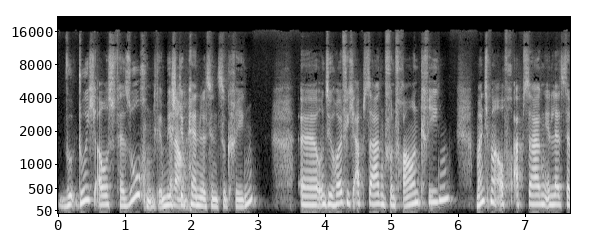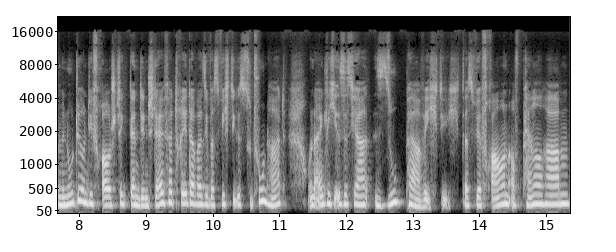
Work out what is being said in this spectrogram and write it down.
durchaus versuchen, gemischte genau. Panels hinzukriegen äh, und sie häufig Absagen von Frauen kriegen, manchmal auch Absagen in letzter Minute und die Frau schickt dann den Stellvertreter, weil sie was Wichtiges zu tun hat. Und eigentlich ist es ja super wichtig, dass wir Frauen auf Panel haben,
